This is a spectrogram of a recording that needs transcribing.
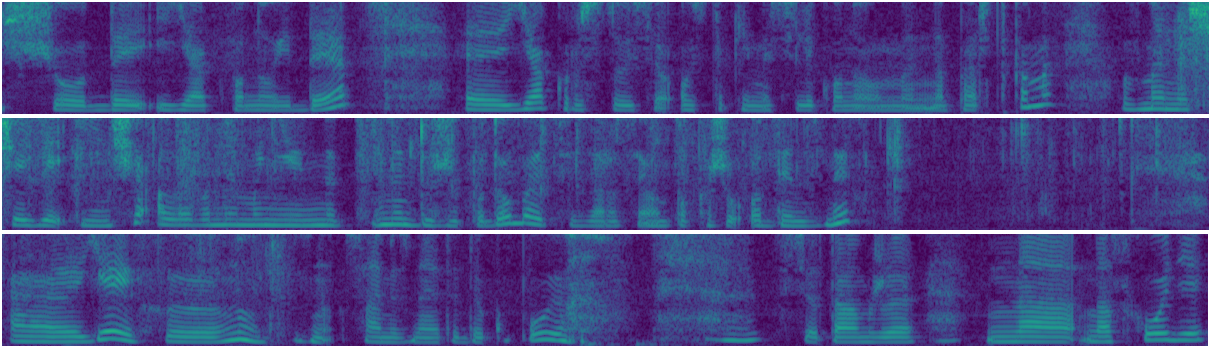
що де і як воно йде. Е, Я користуюся ось такими силіконовими наперстками. В мене ще є інші, але вони мені не дуже подобаються. Зараз я вам покажу один з них. Е, Я їх, е, ну, самі знаєте, де купую. Все там же на, на сході.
